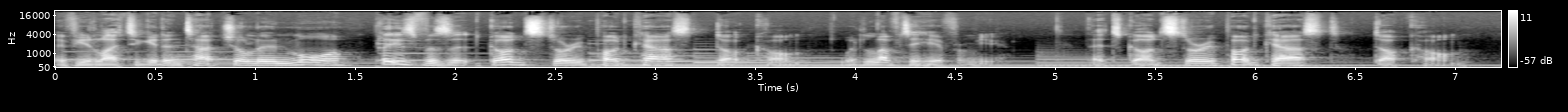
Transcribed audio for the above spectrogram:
If you'd like to get in touch or learn more, please visit godstorypodcast.com. We'd love to hear from you. That's godstorypodcast.com.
